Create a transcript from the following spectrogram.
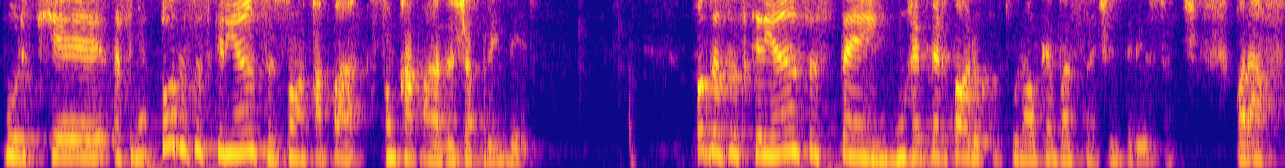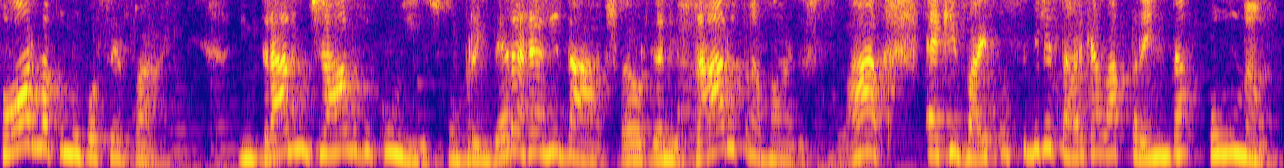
Porque assim, todas as crianças são, capa são capazes de aprender. Todas as crianças têm um repertório cultural que é bastante interessante. Agora, a forma como você vai entrar em diálogo com isso, compreender a realidade, vai organizar o trabalho escolar, é que vai possibilitar que ela aprenda ou não.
